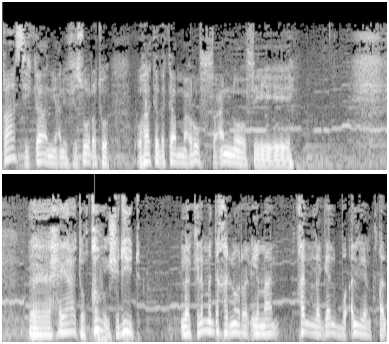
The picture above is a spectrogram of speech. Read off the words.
قاسي كان يعني في صورته وهكذا كان معروف عنه في آه، حياته قوي شديد. لكن لما دخل نور الإيمان خلى قلبه ألين قلب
